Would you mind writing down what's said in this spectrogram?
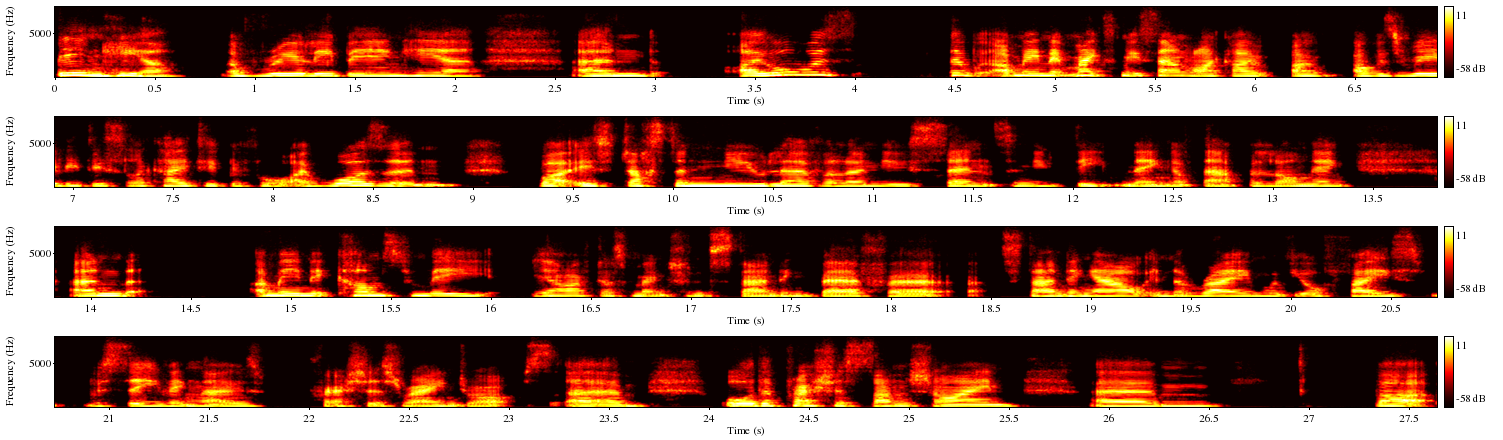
being here of really being here. And I always I mean, it makes me sound like I, I, I was really dislocated before. I wasn't, but it's just a new level, a new sense, a new deepening of that belonging. And I mean, it comes to me, yeah, I've just mentioned standing barefoot, standing out in the rain with your face receiving those precious raindrops um, or the precious sunshine. Um, but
